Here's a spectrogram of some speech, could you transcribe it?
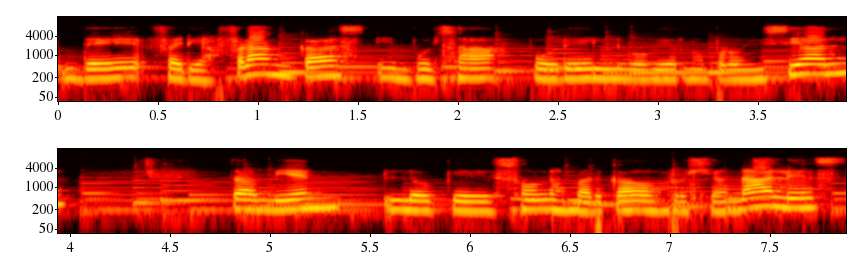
de ferias francas impulsadas por el gobierno provincial. También lo que son los mercados regionales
